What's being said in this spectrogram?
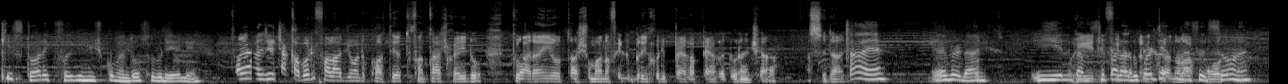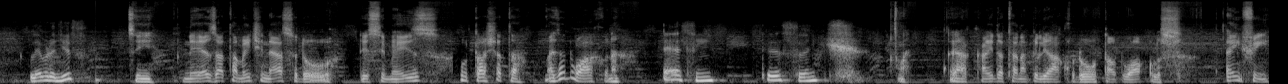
Que história que foi que a gente comentou sobre ele? Foi, A gente acabou de falar de um do quarteto fantástico aí, do, do Aranha e o Tocha Humano fez brinco de pega-pega durante a, a cidade. Ah, é. É verdade. E ele O tava Reed separado do quarteto nessa edição, né? Lembra disso? Sim. Exatamente nessa do, desse mês, o Tocha tá. Mas é no arco, né? É, sim. Interessante. É, ainda tá naquele arco do tal do óculos. Enfim,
